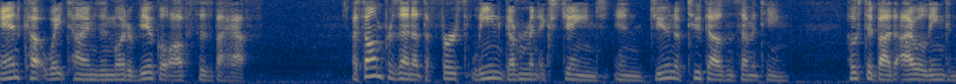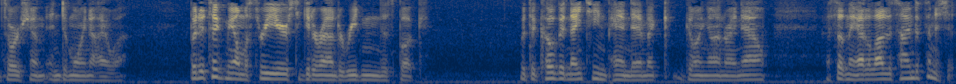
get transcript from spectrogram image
and cut wait times in motor vehicle offices by half. I saw him present at the first Lean Government Exchange in June of 2017 hosted by the Iowa Lean Consortium in Des Moines, Iowa. But it took me almost three years to get around to reading this book. With the COVID 19 pandemic going on right now, I suddenly had a lot of time to finish it.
